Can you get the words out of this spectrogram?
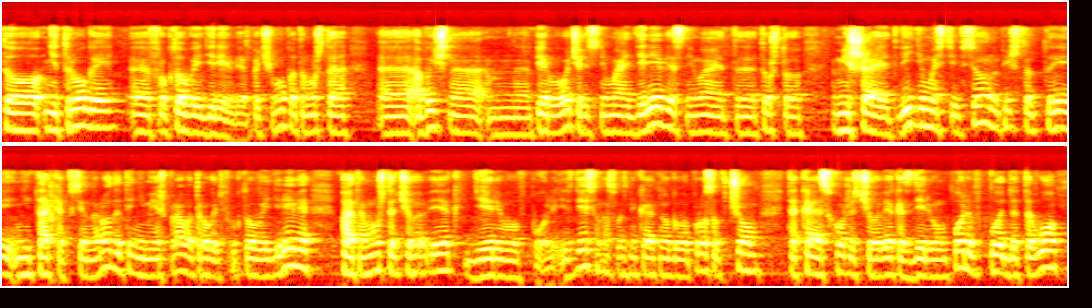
то не трогай э, фруктовые деревья. Почему? Потому что обычно в первую очередь снимает деревья, снимает э, то, что мешает видимости, все, но пишет, что ты не так, как все народы, ты не имеешь права трогать фруктовые деревья, потому что человек – дерево в поле. И здесь у нас возникает много вопросов, в чем такая схожесть человека с деревом в поле, вплоть до того,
